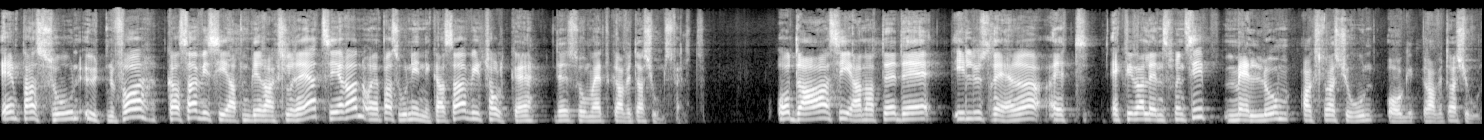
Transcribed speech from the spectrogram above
en person utenfor kassa vil si at den blir akselerert, sier han, og en person inni kassa vil tolke det som et gravitasjonsfelt. Og Da sier han at det, illustrerer et ekvivalensprinsipp mellom akselerasjon og gravitasjon.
